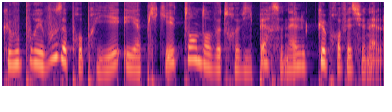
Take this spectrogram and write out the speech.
que vous pourrez vous approprier et appliquer tant dans votre vie personnelle que professionnelle.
